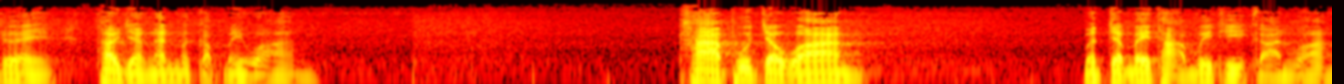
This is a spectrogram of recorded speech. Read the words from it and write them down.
เรื่อยๆถ้าอย่างนั้นมันกลับไม่วาง ถ้าผู้จะวาง มันจะไม่ถามวิธีการวาง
